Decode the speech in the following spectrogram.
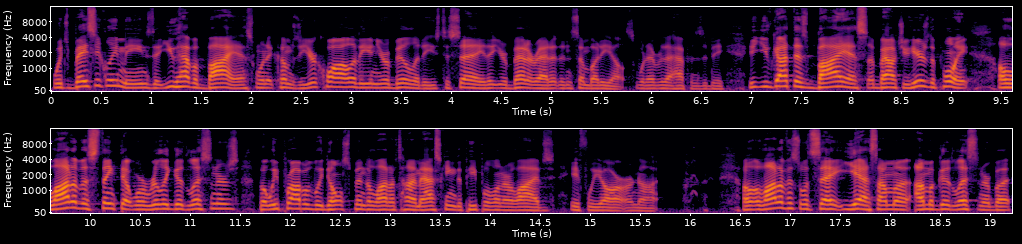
which basically means that you have a bias when it comes to your quality and your abilities to say that you're better at it than somebody else, whatever that happens to be. You've got this bias about you. Here's the point a lot of us think that we're really good listeners, but we probably don't spend a lot of time asking the people in our lives if we are or not. A lot of us would say, yes, I'm a, I'm a good listener, but,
